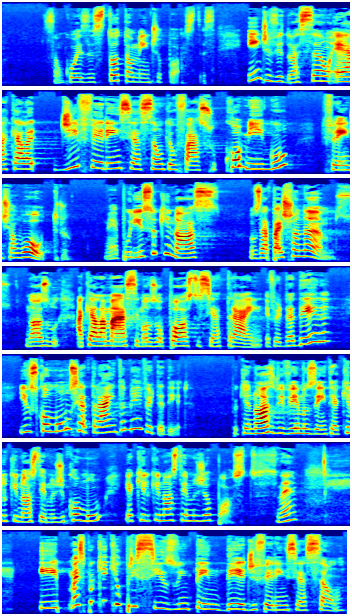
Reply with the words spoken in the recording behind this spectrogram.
São coisas totalmente opostas. Individuação é aquela diferenciação que eu faço comigo frente ao outro. É por isso que nós nos apaixonamos. Nós, aquela máxima, os opostos se atraem, é verdadeira, e os comuns se atraem também é verdadeira. Porque nós vivemos entre aquilo que nós temos de comum e aquilo que nós temos de opostos. Né? E, mas por que, que eu preciso entender diferenciação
